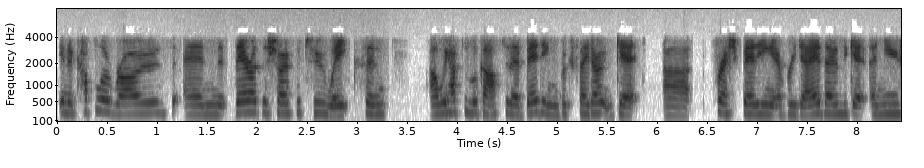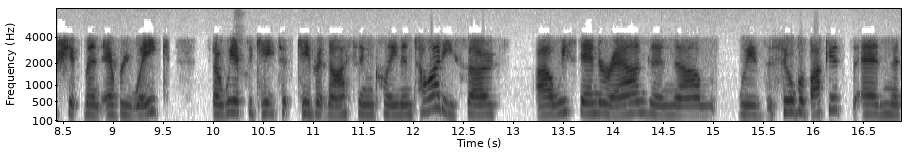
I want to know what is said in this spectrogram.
in a couple of rows, and they're at the show for two weeks, and uh, we have to look after their bedding because they don't get uh, fresh bedding every day. They only get a new shipment every week, so we have to keep keep it nice and clean and tidy. So uh, we stand around and um, with silver buckets, and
